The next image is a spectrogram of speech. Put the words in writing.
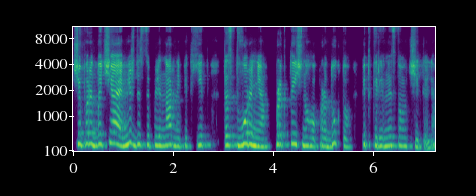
що передбачає міждисциплінарний підхід та створення практичного продукту під керівництвом вчителя.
